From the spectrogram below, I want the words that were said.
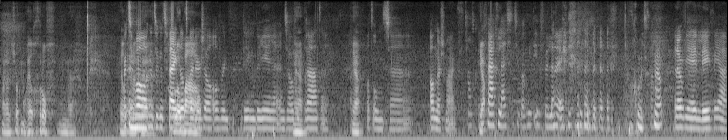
Maar dat is ook nog heel grof. En, eh, heel Maar het is vooral eh, natuurlijk het feit dat we er zo over delibereren en zo over Ja. praten, Ja. wat ons eh, anders maakt. Anders kun je Ja. de vragenlijst natuurlijk ook niet invullen. Nee. Goed, ja. En over je hele leven, ja.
